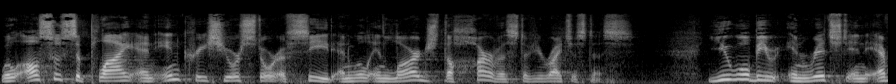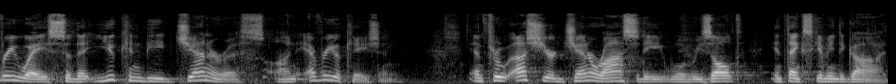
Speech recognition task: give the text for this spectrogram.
will also supply and increase your store of seed and will enlarge the harvest of your righteousness. You will be enriched in every way so that you can be generous on every occasion. And through us, your generosity will result in thanksgiving to God.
